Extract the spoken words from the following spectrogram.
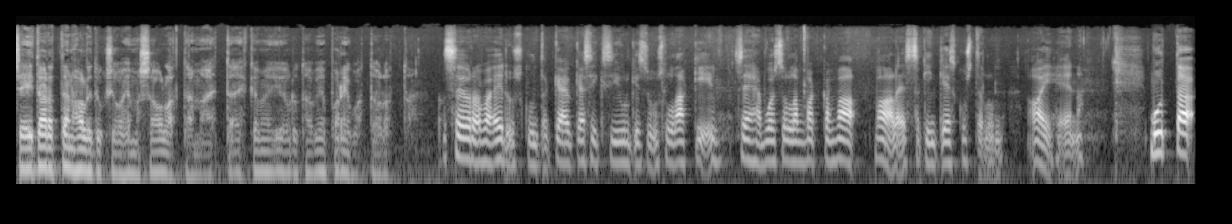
Se ei tarvitse tämän hallituksen ohjelmassa olla tämä, että ehkä me joudutaan vielä pari vuotta odottaa. Seuraava eduskunta käy käsiksi julkisuuslakiin. Sehän voisi olla vaikka va- vaaleissakin keskustelun aiheena. Mutta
